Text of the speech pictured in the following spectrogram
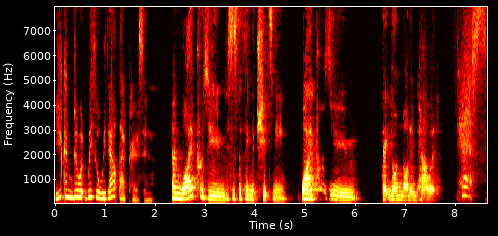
you can do it with or without that person. And why presume? This is the thing that shits me. Why mm. presume that you're not empowered. Yes.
